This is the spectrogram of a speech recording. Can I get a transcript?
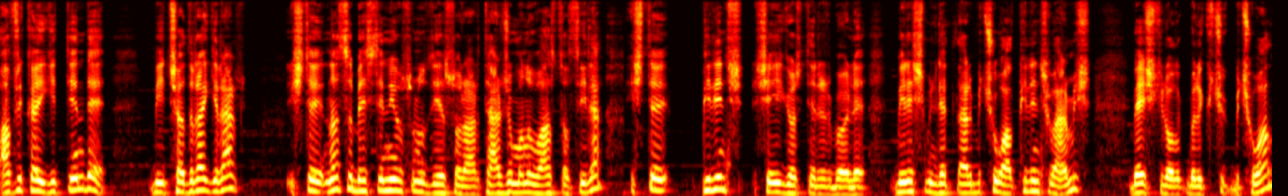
Afrika'ya gittiğinde bir çadıra girer. İşte nasıl besleniyorsunuz diye sorar tercümanı vasıtasıyla. İşte pirinç şeyi gösterir böyle. Birleşmiş Milletler bir çuval pirinç vermiş. 5 kiloluk böyle küçük bir çuval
